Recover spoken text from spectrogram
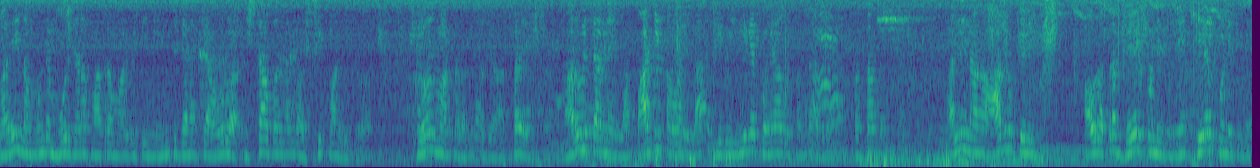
ಬರೀ ನಮ್ಮ ಮುಂದೆ ಮೂರು ಜನಕ್ಕೆ ಮಾತ್ರ ಮಾಡಿಬಿಟ್ಟು, ಇನ್ನು ಎಂಟು ಜನಕ್ಕೆ ಅವರು ಇಷ್ಟ ಬಂದಂಗೆ ಅವ್ರು ಚೀಪ್ ಮಾಡಿಬಿಟ್ಟು ಕ್ಲೋಸ್ ಮಾಡ್ತಾರಂದ್ರೆ ಅದು ಅರ್ಥ ಇಲ್ಲ ಮರು ವಿಚಾರಣೆ ಇಲ್ಲ. ಪಾರ್ಟಿ ಸವಾಲಿಲ್ಲ ಇದು ಇಲ್ಲಿಗೆ ಕೊನೆ ಆಗುತ್ತಂದ್ರೆ ಅದು ಪ್ರಸ್ತಾಪ ಅಂತ ಅಲ್ಲಿ ನಾನು ಆದರೂ ಕೇಳಿದ್ದೀನಿ ಅವ್ರ ಹತ್ರ ಬೇಡ್ಕೊಂಡಿದ್ದೀನಿ, ಕೇಳ್ಕೊಂಡಿದ್ದೀನಿ.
